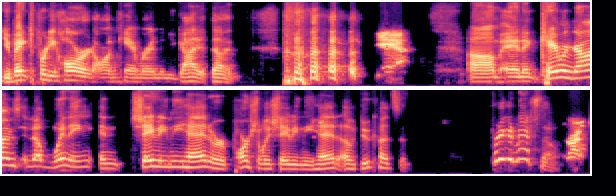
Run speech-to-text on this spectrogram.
you baked pretty hard on Cameron and you got it done. Yeah. Um, and then Cameron Grimes ended up winning and shaving the head or partially shaving the head of Duke Hudson. Pretty good match, though. Right.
